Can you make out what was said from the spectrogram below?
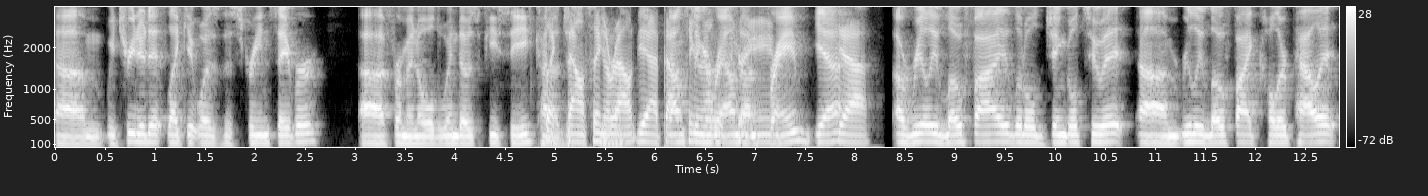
Um, we treated it like it was the screensaver uh, from an old Windows PC, kind of like bouncing you know, around, yeah, bouncing, bouncing around, around on frame, yeah, yeah. A really lo-fi little jingle to it, um, really lo-fi color palette.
